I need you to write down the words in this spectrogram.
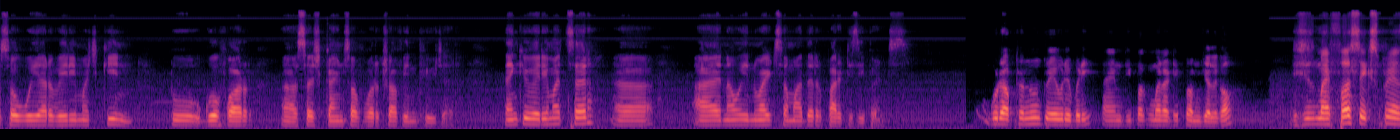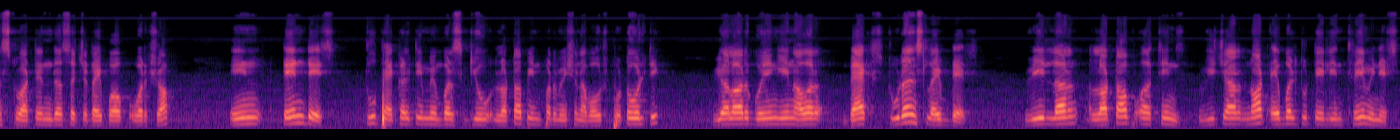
So we are very much keen to go for uh, such kinds of workshop in future. Thank you very much sir. I now invite some other participants. Good afternoon to everybody. I am Deepak Marathi from Jalgaon. This is my first experience to attend such a type of workshop. In 10 days, two faculty members give lot of information about photovoltaic. We all are going in our back students life days. We learn a lot of uh, things which are not able to tell in 3 minutes.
